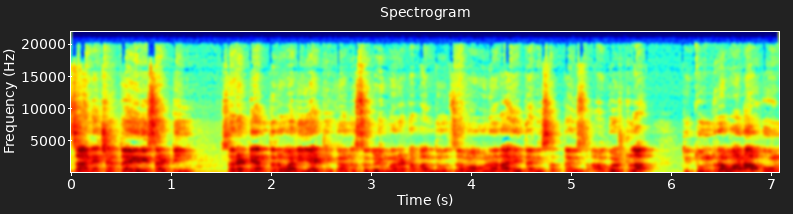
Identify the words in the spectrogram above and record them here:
जाण्याच्या तयारीसाठी सराटी अंतरवाली या ठिकाणी सगळे मराठा बांधव जमा होणार आहेत आणि सत्तावीस ऑगस्टला तिथून रवाना होऊन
